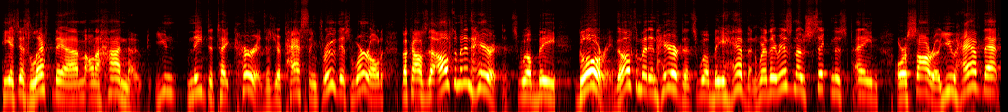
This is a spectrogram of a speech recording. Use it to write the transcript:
He has just left them on a high note. You need to take courage as you're passing through this world because the ultimate inheritance will be glory. The ultimate inheritance will be heaven where there is no sickness, pain, or sorrow. You have that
